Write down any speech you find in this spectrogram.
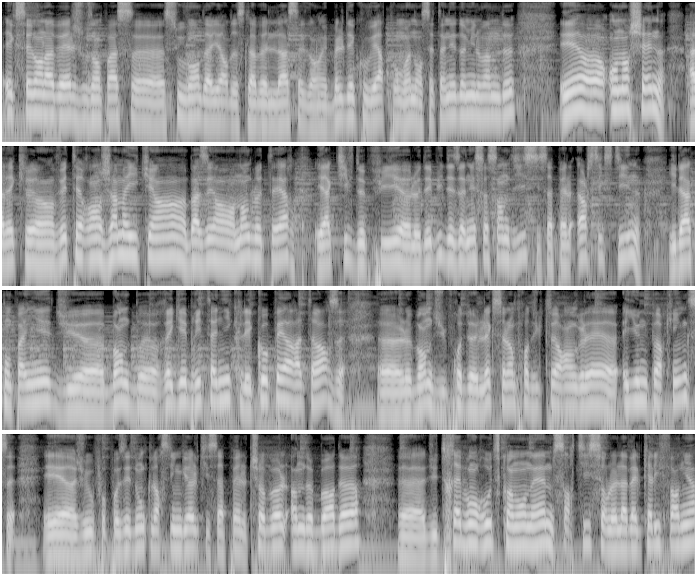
excellent label, je vous en passe euh, souvent d'ailleurs de ce label là, c'est dans les belles découvertes pour moi dans cette année 2022 et on enchaîne avec un vétéran jamaïcain basé en Angleterre et actif depuis le début des années 70, il s'appelle Earl 16 il est accompagné du euh, band reggae britannique les Cooperators, euh, le band du pro- de l'excellent producteur anglais euh, Ian Perkins. Et euh, je vais vous proposer donc leur single qui s'appelle Trouble on the Border, euh, du très bon roots comme on aime, sorti sur le label californien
